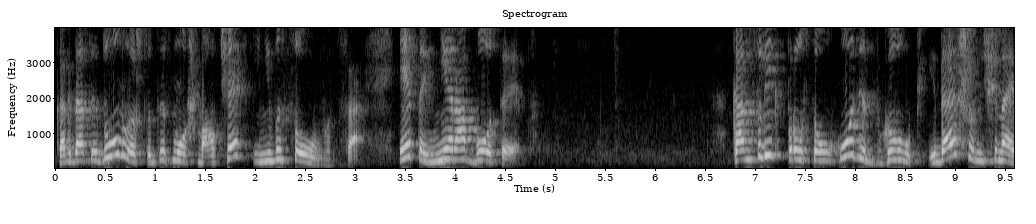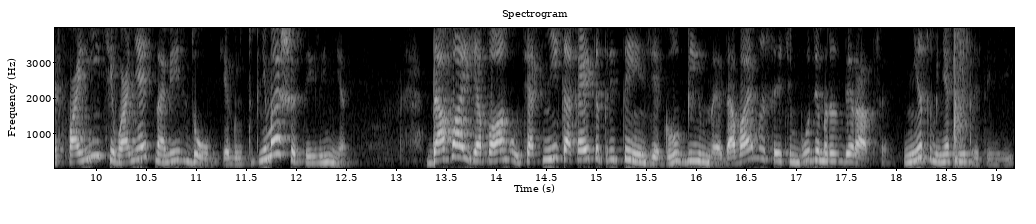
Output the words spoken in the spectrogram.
когда ты думала, что ты сможешь молчать и не высовываться. Это не работает. Конфликт просто уходит вглубь и дальше начинает фонить и вонять на весь дом. Я говорю, ты понимаешь это или нет? Давай я помогу, у тебя к ней какая-то претензия глубинная, давай мы с этим будем разбираться. Нет у меня к ней претензий.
